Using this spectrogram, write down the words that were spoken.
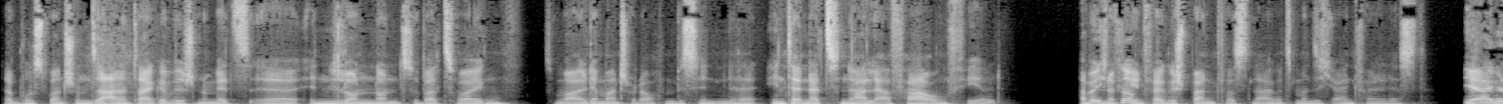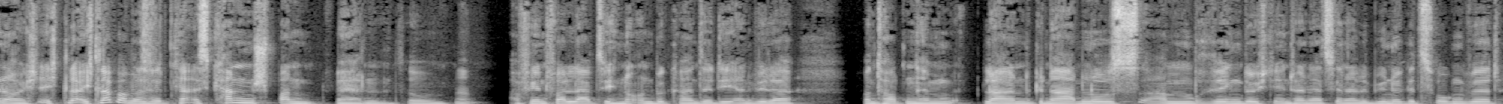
Da muss man schon Sahnetag erwischen, um jetzt äh, in London zu überzeugen. Zumal der Mannschaft auch ein bisschen internationale Erfahrung fehlt. Aber ich bin glaub, auf jeden Fall gespannt, was Nagelsmann sich einfallen lässt. Ja, genau. Ich, ich glaube, glaub, aber es, wird, es kann spannend werden. So. Ja. Auf jeden Fall Leipzig eine Unbekannte, die entweder von Tottenham gnadenlos am Ring durch die internationale Bühne gezogen wird.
